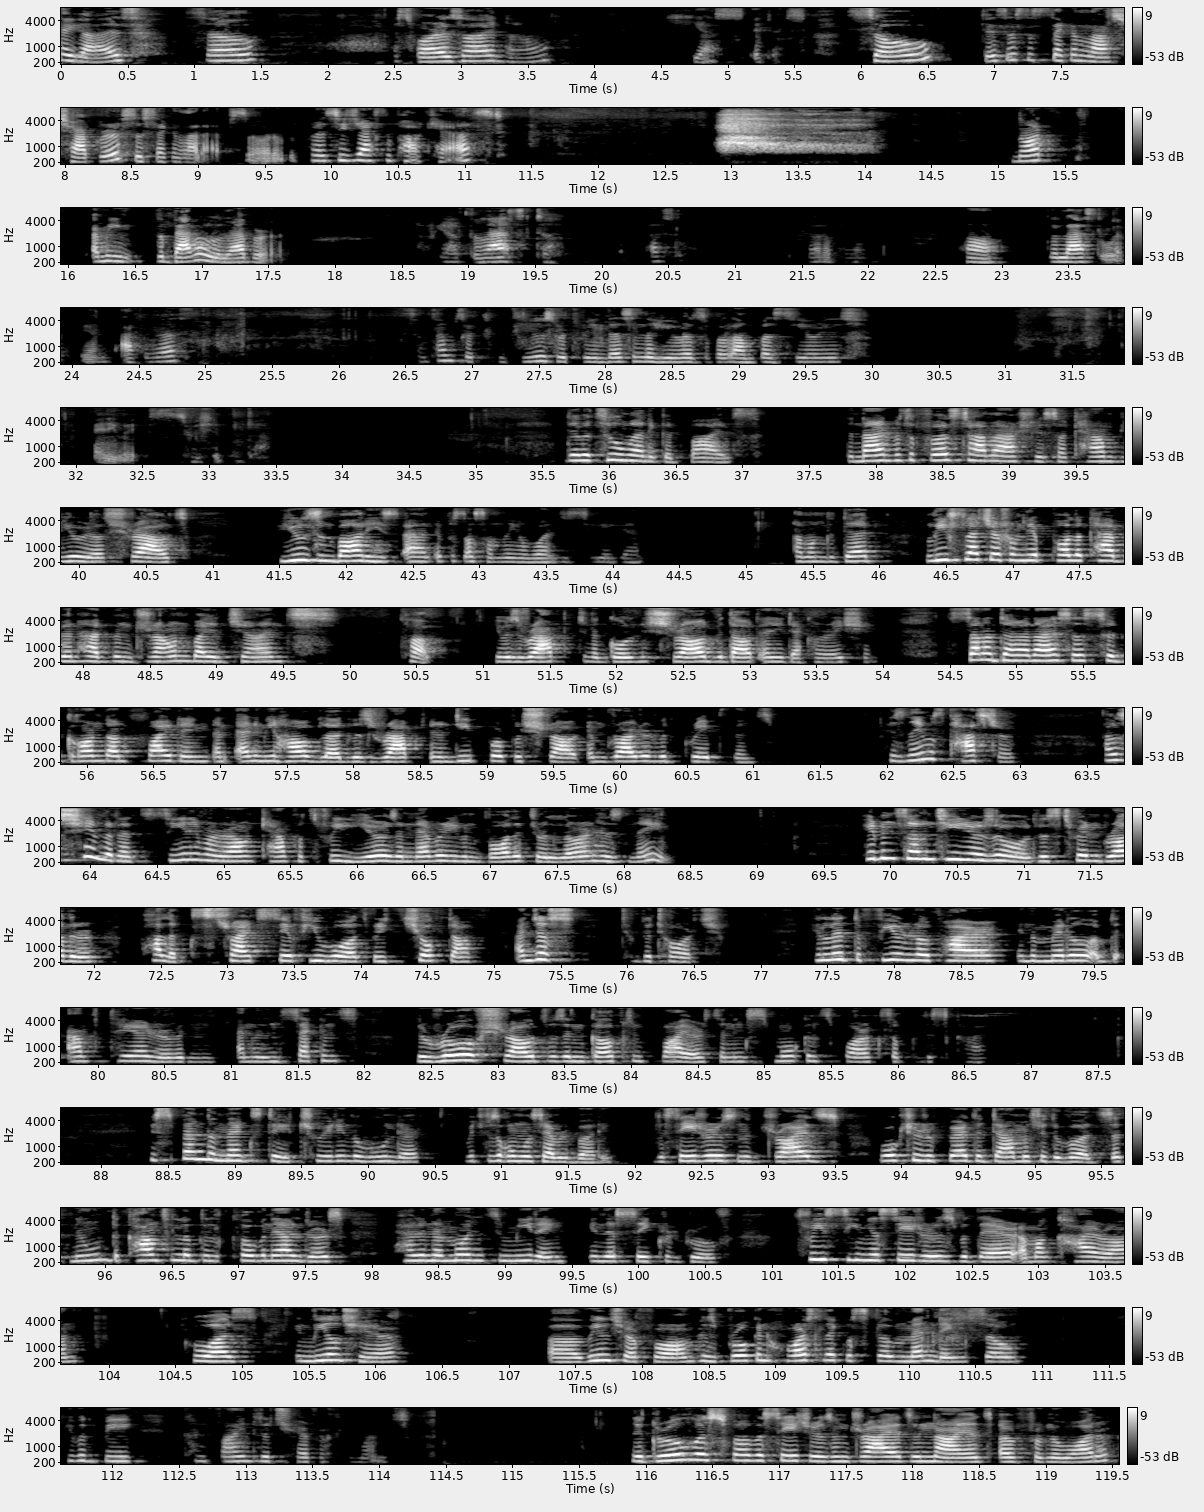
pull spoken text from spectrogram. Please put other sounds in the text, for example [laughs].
Hey guys, so as far as I know, yes, it is. So, this is the second last chapter, so second last episode of the Percy Jackson podcast. [sighs] Not, I mean, the Battle of the Labyrinth. We have the last, uh, last, huh, the last Olympian after this. Sometimes get confused between this and the Heroes of Olympus series. Anyways, we should begin. There were too many goodbyes. The night was the first time I actually saw camp burial shrouds used in bodies, and it was not something I wanted to see again. Among the dead, Lee Fletcher from the Apollo cabin had been drowned by a giant's club. He was wrapped in a golden shroud without any decoration. Son of Dionysus had gone down fighting an enemy half-blood was wrapped in a deep purple shroud embroidered with grape vines. His name was Castor. I was ashamed that I'd seen him around camp for three years and never even bothered to learn his name. He'd been seventeen years old. His twin brother, Pollux, tried to say a few words, but he choked up and just took the torch. He lit the funeral pyre in the middle of the amphitheater, and within seconds the row of shrouds was engulfed in fire, sending smoke and sparks up to the sky. We spent the next day treating the wounded, which was almost everybody. The satyrs and the dryads worked to repair the damage to the woods. At noon, the council of the Cloven Elders held an emergency meeting in their sacred grove. Three senior satyrs were there among Chiron, who was in wheelchair, uh, wheelchair form. His broken horse leg was still mending, so he would be confined to the chair for a few months. The grove was full of satyrs and dryads and naiads up from the water,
